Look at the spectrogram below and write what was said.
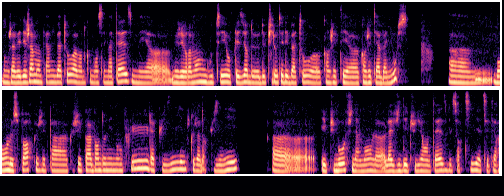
Donc, j'avais déjà mon permis bateau avant de commencer ma thèse, mais, j'ai vraiment goûté au plaisir de, de piloter des bateaux quand j'étais quand j'étais à Bagnous. Euh, bon, le sport que j'ai pas que j'ai pas abandonné non plus, la cuisine parce que j'adore cuisiner. Euh, et puis bon, finalement, la, vie d'étudiant en thèse, les sorties, etc.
